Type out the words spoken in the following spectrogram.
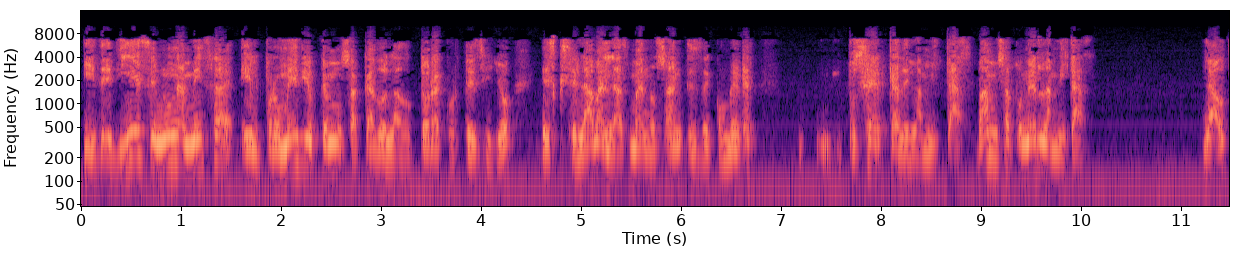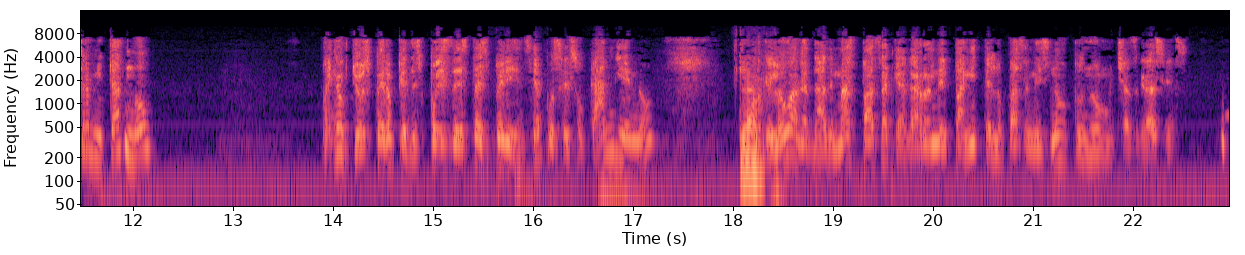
y de 10 en una mesa el promedio que hemos sacado la doctora Cortés y yo es que se lavan las manos antes de comer pues cerca de la mitad. Vamos a poner la mitad. La otra mitad no. Bueno, yo espero que después de esta experiencia pues eso cambie, ¿no? Porque luego además pasa que agarran el pan y te lo pasan y dicen, no, pues no, muchas gracias.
